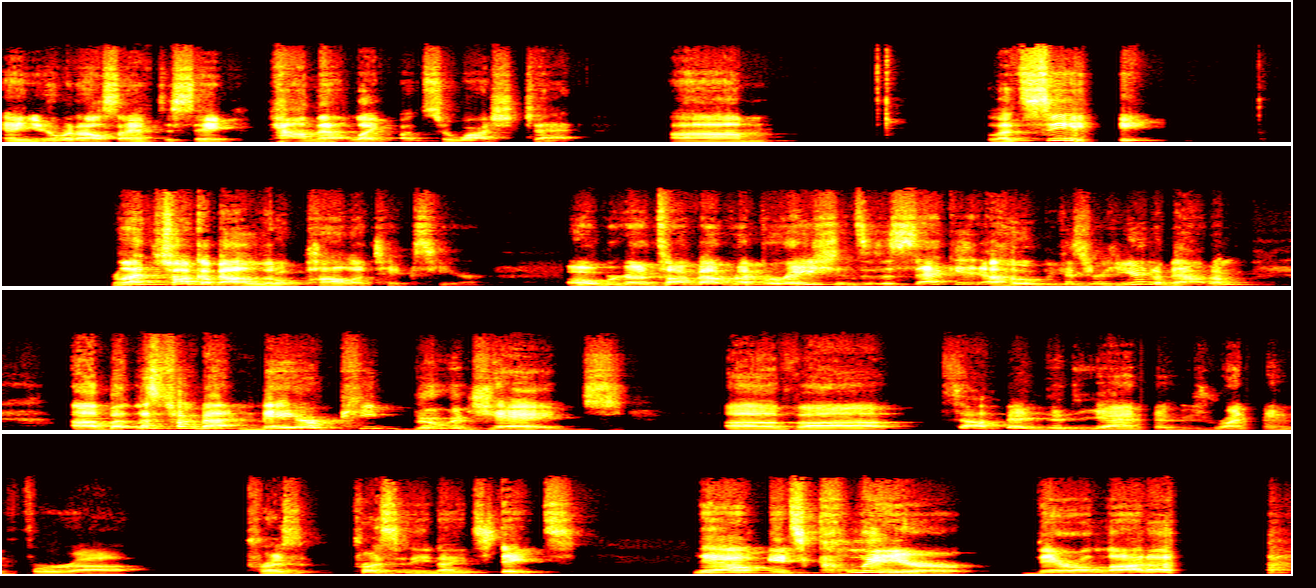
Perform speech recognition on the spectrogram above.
And you know what else i have to say? Pound that like button. So watch that. Um, let's see. Let's talk about a little politics here. Oh we're going to talk about reparations in a second. Oh because you're hearing about them uh, but let's talk about mayor pete buttigieg of uh, South Bend, Indiana, who's running for uh, pres- president of the United States. Now, it's clear there are a lot of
